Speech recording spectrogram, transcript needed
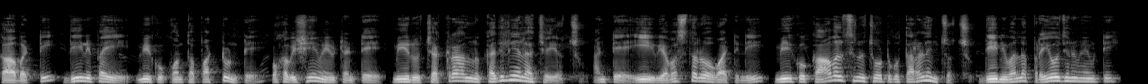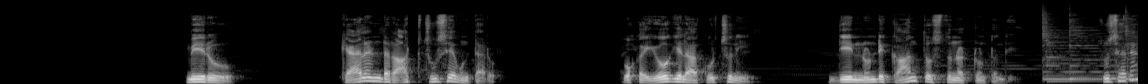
కాబట్టి దీనిపై మీకు కొంత పట్టుంటే ఒక విషయం ఏమిటంటే మీరు చక్రాలను కదిలేలా చేయొచ్చు. అంటే ఈ వ్యవస్థలో వాటిని మీకు కావలసిన చోటుకు తరలించొచ్చు. దీనివల్ల ప్రయోజనం ఏమిటి? మీరు క్యాలెండర్ ఆర్ట్ చూసే ఉంటారు. ఒక యోగిలా కూర్చుని దీని నుండి కాంతి వస్తున్నట్టుంటుంది. చూసారా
